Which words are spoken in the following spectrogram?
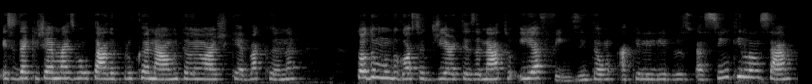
esse daqui já é mais voltado pro canal, então eu acho que é bacana. Todo mundo gosta de artesanato e afins, então aquele livro, assim que lançar,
